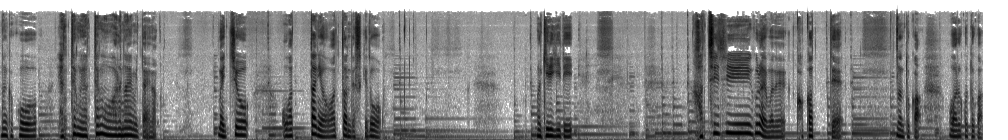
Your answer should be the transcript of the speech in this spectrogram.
なんかこうやってもやっても終わらないみたいな。まあ一応終わったには終わったんですけど、まあ、ギリギリ。8時ぐらいまでかかってなんとか終わることが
